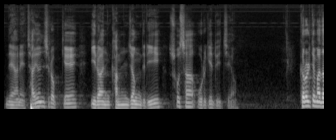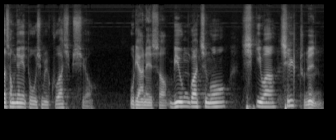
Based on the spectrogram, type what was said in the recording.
내 안에 자연스럽게 이러한 감정들이 솟아오르게 되지요. 그럴 때마다 성령의 도우심을 구하십시오. 우리 안에서 미움과 증오, 시기와 질투는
